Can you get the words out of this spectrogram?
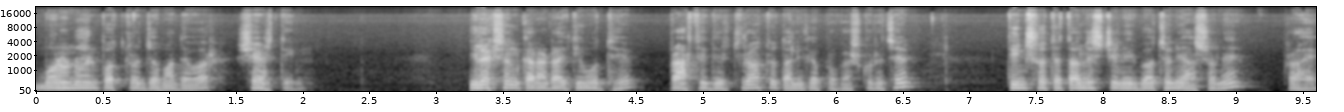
মনোনয়নপত্র জমা দেওয়ার শেষ দিন। ইলেকশন কানাডা ইতিমধ্যে প্রার্থীদের চূড়ান্ত তালিকা প্রকাশ করেছে। তিনশো তেতাল্লিশটি নির্বাচনী আসনে প্রায়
